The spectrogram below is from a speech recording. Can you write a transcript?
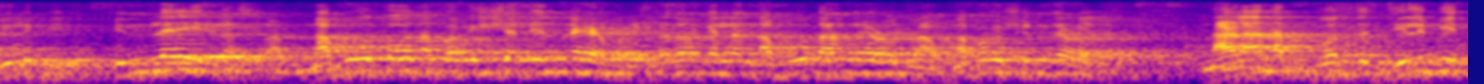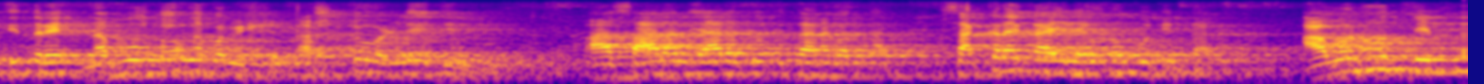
ಜಿಲಿಬಿ. ತಿನ್ನಲೇ ಇಲ್ಲ ಸ್ವಾಮಿ. ನಭೂತೋ ನಭವಿಷ್ಯತಿ ಭವಿಷ್ಯತಿ ಅಂತ ಹೇಳ್ಬೋದು. ಇಷ್ಟದವರಿಗೆಲ್ಲ ನಭೂತ ಅಂತ ಹೇಳೋದು ನಾವು. ನ ಭವಿಷ್ಯತ್ ಅಂತ ಹೇಳೋದು. ನಳನ ಒಂದು ಜಿಲಿಬಿ ತಿಂದರೆ ನಭೂತೋ ನಭವಿಷ್ಯ ಭವಿಷ್ಯ ಅಷ್ಟು ಒಳ್ಳೆಯ ಜಿಲಿಬಿ. ಆ ಸಾಲಲ್ಲಿ ಯಾರು ಕೂತಿದ್ದಾನೆ ಗೊತ್ತಾ? ಸಕ್ಕರೆ ಕಾಯಿಲೆಯವನು ಕೂತಿದ್ದಾನೆ. ಅವನೂ ತಿಂದ.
